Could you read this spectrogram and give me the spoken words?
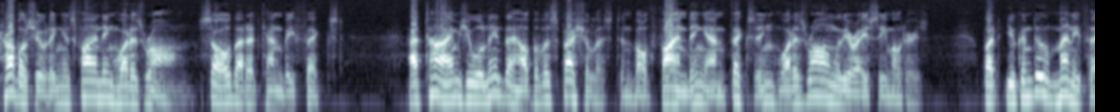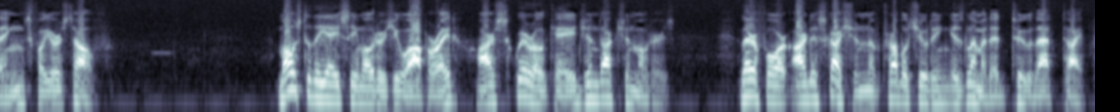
Troubleshooting is finding what is wrong so that it can be fixed. At times, you will need the help of a specialist in both finding and fixing what is wrong with your AC motors. But you can do many things for yourself. Most of the AC motors you operate are squirrel cage induction motors. Therefore, our discussion of troubleshooting is limited to that type.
